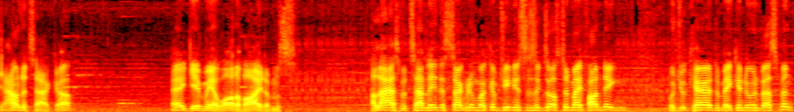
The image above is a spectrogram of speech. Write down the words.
Down attack up. Hey, gave me a lot of items. Alas, but sadly, the staggering work of genius has exhausted my funding. Would you care to make a new investment?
